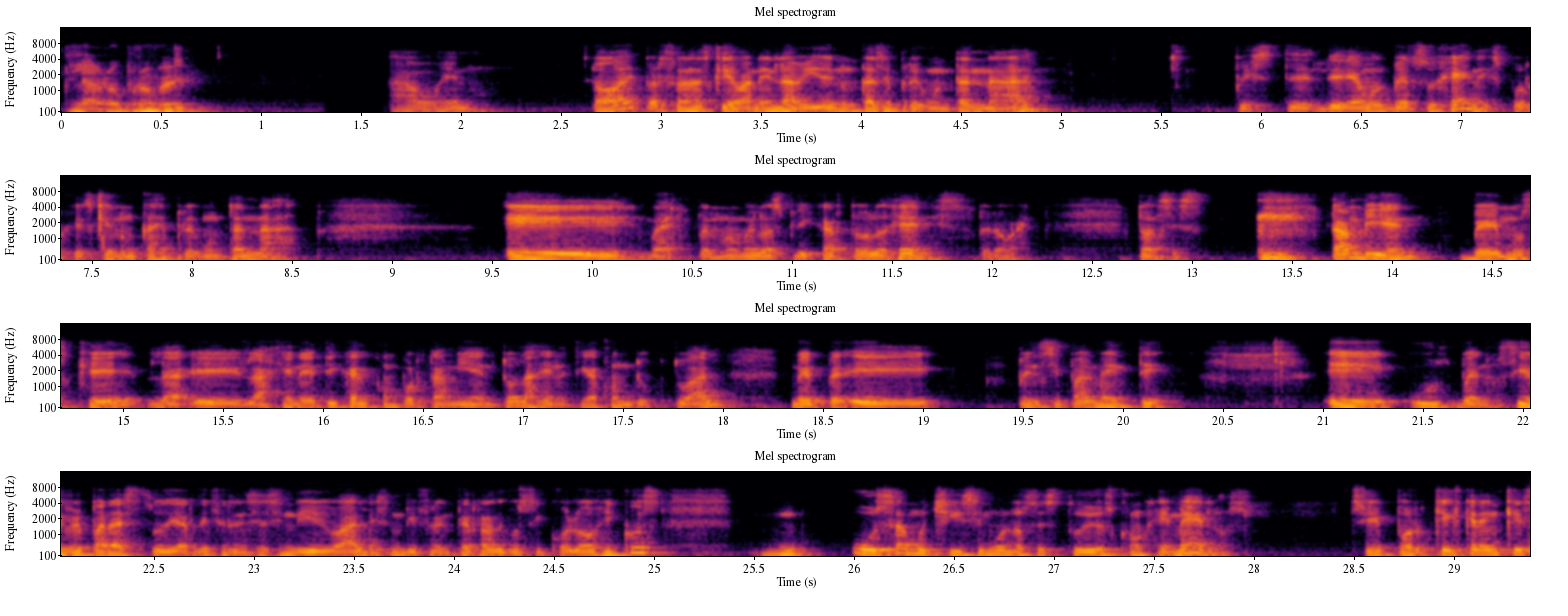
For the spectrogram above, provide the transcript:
Claro, profe. Ah, bueno. Todas hay personas que van en la vida y nunca se preguntan nada pues deberíamos ver sus genes, porque es que nunca se preguntan nada. Eh, bueno, pues no me lo va a explicar todos los genes, pero bueno. Entonces, también vemos que la, eh, genética del comportamiento, la genética conductual, eh, principalmente, bueno, sirve para estudiar diferencias individuales en diferentes rasgos psicológicos, usa muchísimo los estudios con gemelos. ¿sí? ¿Por qué creen que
